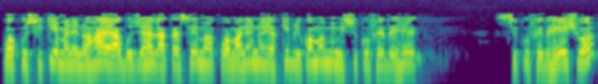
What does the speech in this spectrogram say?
Kwa kusikia maneno haya abu jahal akasema kwa maneno ya kibri kwamba mimi sikufedhehe sikufedheheshwa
